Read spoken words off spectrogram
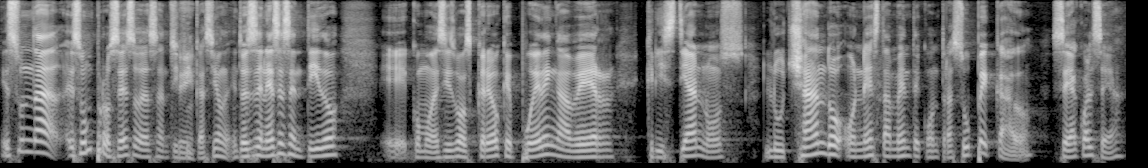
es, una, es un proceso de santificación. Entonces, en ese sentido, eh, como decís vos, creo que pueden haber cristianos luchando honestamente contra su pecado, sea cual sea,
